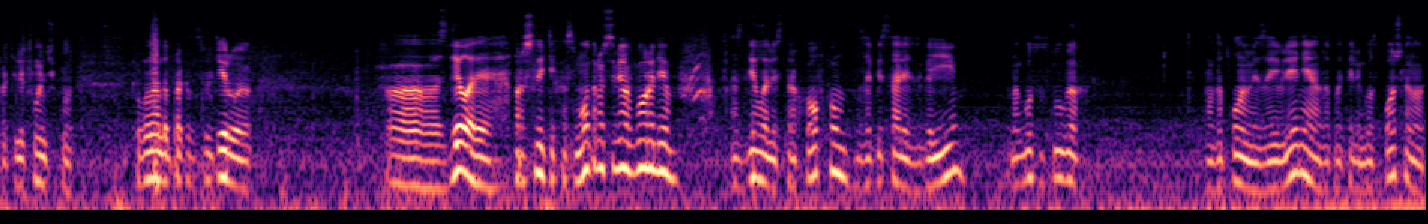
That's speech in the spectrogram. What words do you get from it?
по телефончику. Кого надо проконсультирую. Э, сделали, прошли техосмотр у себя в городе. Сделали страховку, записались в ГАИ на госуслугах. Заполнили заявление, заплатили госпошлину.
